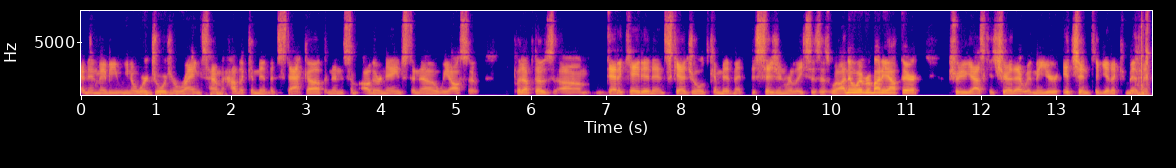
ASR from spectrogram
and then maybe you know where Georgia ranks, how, how the commitments stack up, and then some other names to know. We also put up those um, dedicated and scheduled commitment decision releases as well. I know everybody out there, I'm sure you guys can share that with me. You're itching to get a commitment,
